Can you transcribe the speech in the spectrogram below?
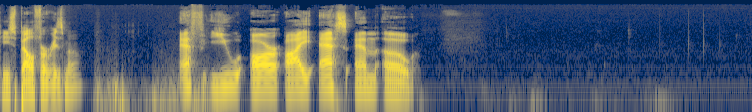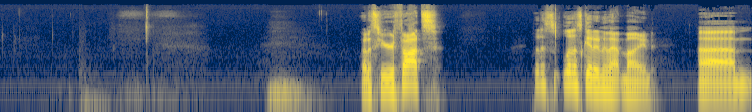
Can you spell Furismo? F U R I S M O. Let us hear your thoughts. Let us let us get into that mind. Um,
